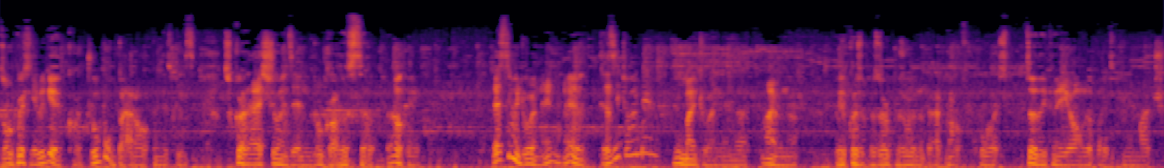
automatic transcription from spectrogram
So course, yeah, we get a quadruple battle in this piece. Course, Ash joins in regardless of okay. Does he join in? Does he join in? He might join in. I don't know. Of course, Perrserkers are in the background, of course, so they can make all the place pretty much.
